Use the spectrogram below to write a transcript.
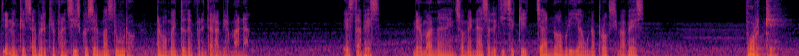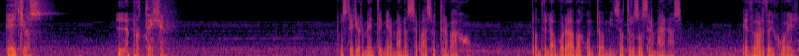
Tienen que saber que Francisco es el más duro al momento de enfrentar a mi hermana. Esta vez, mi hermana en su amenaza le dice que ya no habría una próxima vez, porque ellos la protegen. Posteriormente mi hermano se va a su trabajo, donde laboraba junto a mis otros dos hermanos, Eduardo y Joel.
